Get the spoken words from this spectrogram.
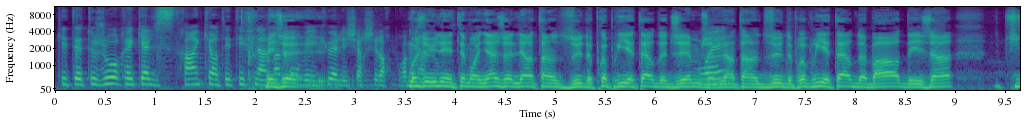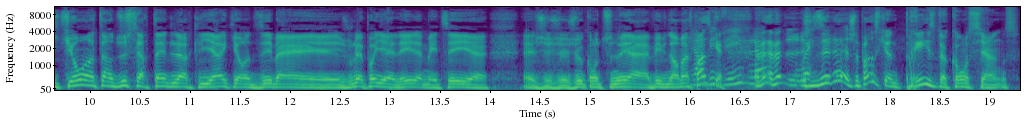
qui étaient toujours récalcitrants, qui ont été finalement je- convaincus à aller chercher leur première Moi, j'ai eu les témoignages, je l'ai entendu, de propriétaires de gym, je l'ai entendu, de propriétaires de bars, des gens qui, qui ont entendu certains de leurs clients qui ont dit, ben, je voulais pas y aller, là, mais tu sais, euh, euh, je, je- je veux continuer à vivre normal. Je pense que, de vivre, là. en fait, je dirais, je pense qu'il y a une prise de conscience.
